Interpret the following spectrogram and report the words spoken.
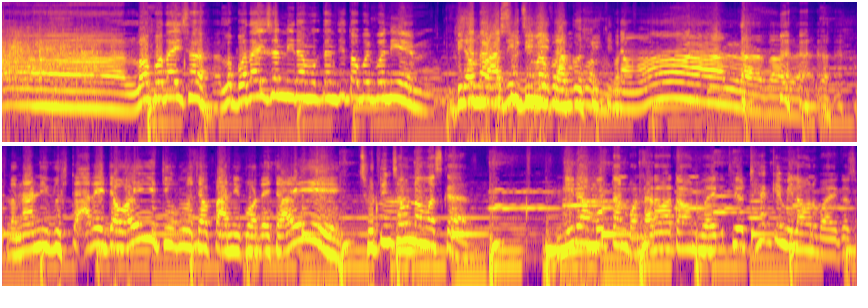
आ, ल बधाई छ। ल बधाई छ निरा मुक्तानजी तपाईँ पनि नानी बिस्तारै जाऊ है तिम्रो छ पानी पर्दैछ है। छुट्टिन्छौ नमस्कार। निरा मोक्तान भण्डाराबाट आउनुभएको थियो ठ्याक्कै मिलाउनु भएको छ।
